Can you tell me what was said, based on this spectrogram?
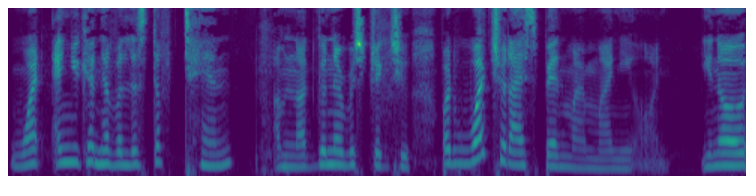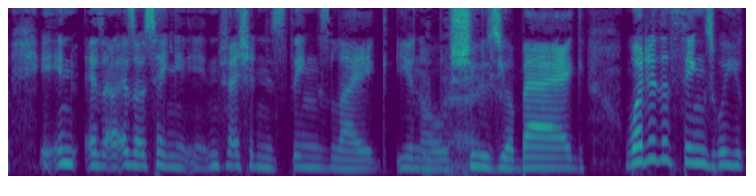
what, and you can have a list of 10. I'm not going to restrict you, but what should I spend my money on? You know, in, as, I- as I was saying, in, fashion is things like, you know, shoes, your bag. What are the things where you,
